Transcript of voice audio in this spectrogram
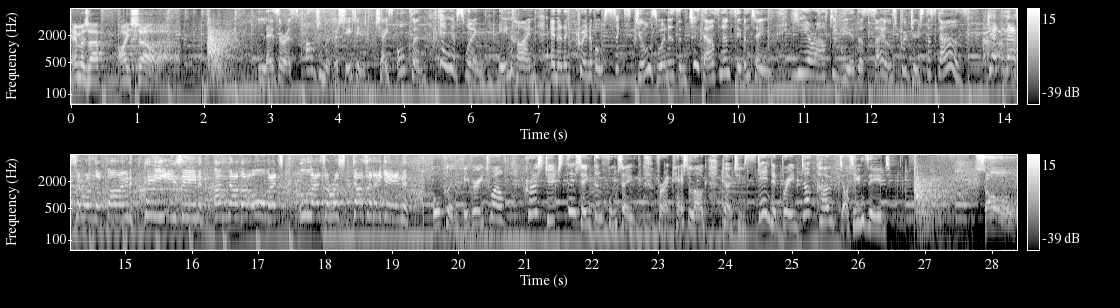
Hammers up, I sell. Lazarus, Ultimate Machete, Chase Auckland, King of Swing, Enhine, and an incredible six Jewels winners in 2017. Year after year, the sales produce the stars. Get NASA on the phone. He is in another orbit. Lazarus does it again. Auckland, February 12th, Christchurch 13th and 14th. For a catalogue, go to standardbred.co.nz. Sold.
